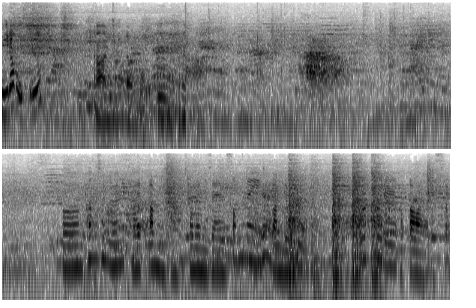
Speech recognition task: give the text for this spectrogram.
그럼 일하고 있을래? 아, 이제 갔다 오고. 응. 음, 편집을 다 했답니다. 저는 이제 썸네일 만들고 골프를 갔다 와야겠어요.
